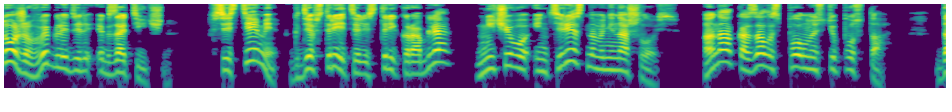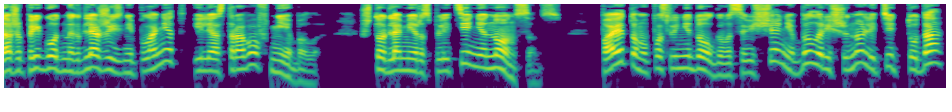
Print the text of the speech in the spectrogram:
тоже выглядели экзотично. В системе, где встретились три корабля, ничего интересного не нашлось. Она оказалась полностью пуста. Даже пригодных для жизни планет или островов не было, что для миросплетения нонсенс. Поэтому после недолгого совещания было решено лететь туда,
